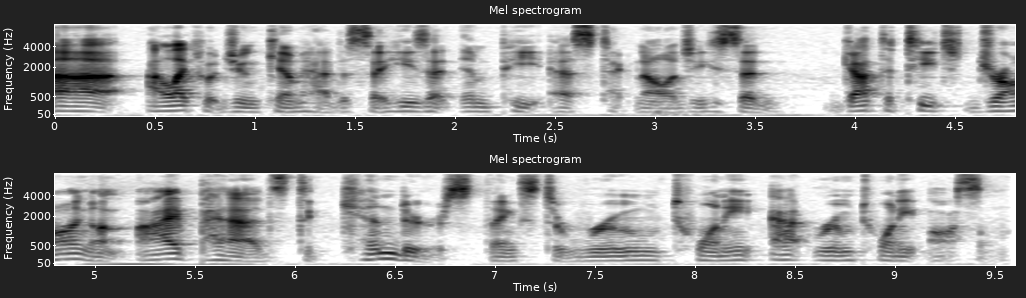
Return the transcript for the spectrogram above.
Uh, I liked what June Kim had to say. He's at MPS Technology. He said, "Got to teach drawing on iPads to kinders thanks to Room 20 at Room 20. Awesome."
